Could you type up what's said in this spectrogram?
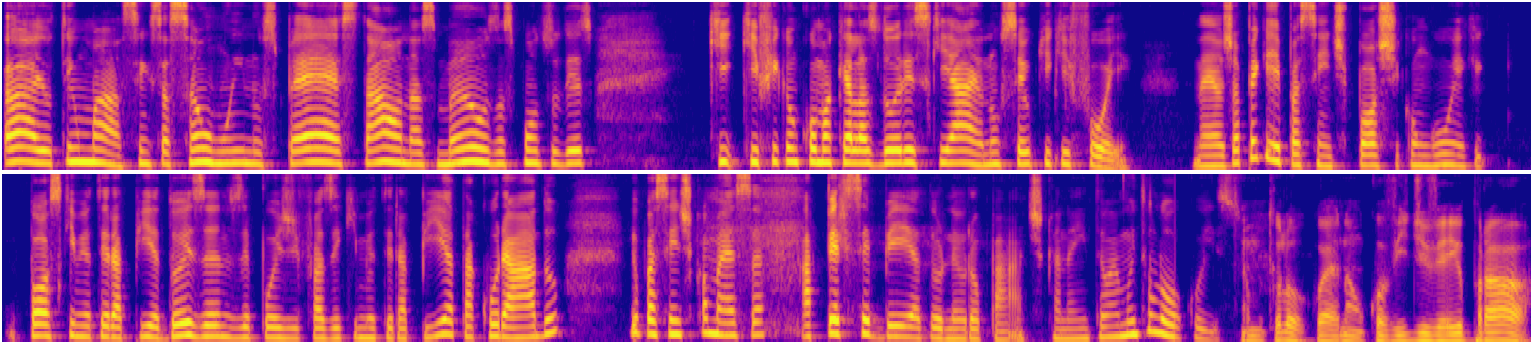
ah, eu tenho uma sensação ruim nos pés, tal, nas mãos, nas pontas dos dedos, que, que ficam como aquelas dores que, ah, eu não sei o que, que foi. Né? Eu já peguei paciente pós-chikungunya, que pós-quimioterapia, dois anos depois de fazer quimioterapia, está curado, e o paciente começa a perceber a dor neuropática, né? Então é muito louco isso. É muito louco, é. Não, o Covid veio para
